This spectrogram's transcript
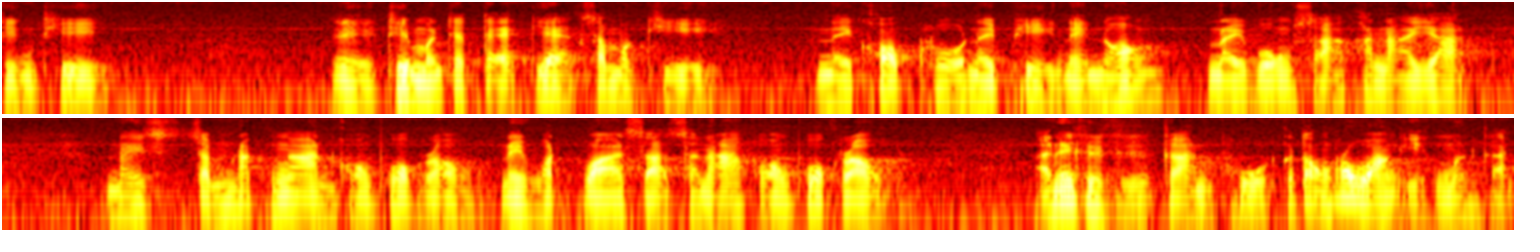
สิ่งที่ที่มันจะแตกแยกสมัคคีในครอบครัวในพี่ในน้อง ในวงศาคณาญาติ ในสำนักงานของพวกเรา ในวัดวาศาสนาของพวกเรา อันนี้คือคือการพูดก็ต้องระวังอีกเหมือนกัน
